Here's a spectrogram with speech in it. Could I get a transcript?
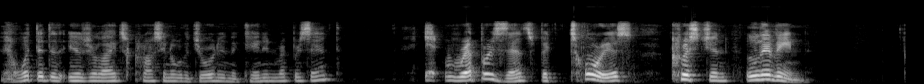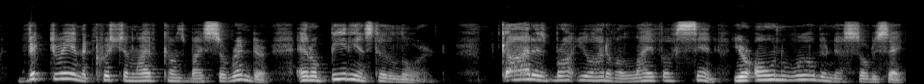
Now, what did the Israelites crossing over the Jordan into Canaan represent? It represents victorious Christian living. Victory in the Christian life comes by surrender and obedience to the Lord. God has brought you out of a life of sin, your own wilderness, so to say,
